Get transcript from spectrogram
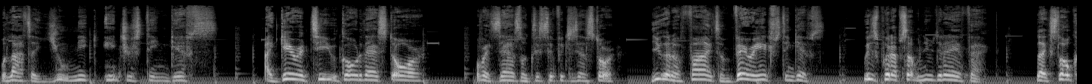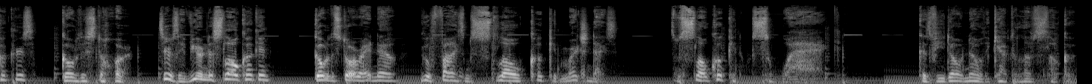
with lots of unique, interesting gifts. I guarantee you go to that store, over at Zazzle, existing Fiction store, you're gonna find some very interesting gifts. We just put up something new today, in fact. Like slow cookers, go to the store. Seriously, if you're into slow cooking, go to the store right now. You'll find some slow cooking merchandise. Some slow cooking swag. Because if you don't know, the captain loves slow cook.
